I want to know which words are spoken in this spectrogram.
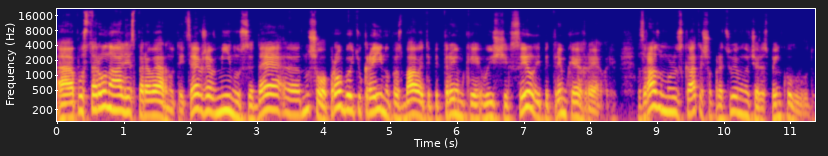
Е, Пустаруна Альгіс перевернутий. Це вже в мінус іде. Е, ну що, пробують Україну позбавити підтримки вищих сил і підтримки егрегорів. Зразу можу сказати, що працює воно через пеньку луду.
